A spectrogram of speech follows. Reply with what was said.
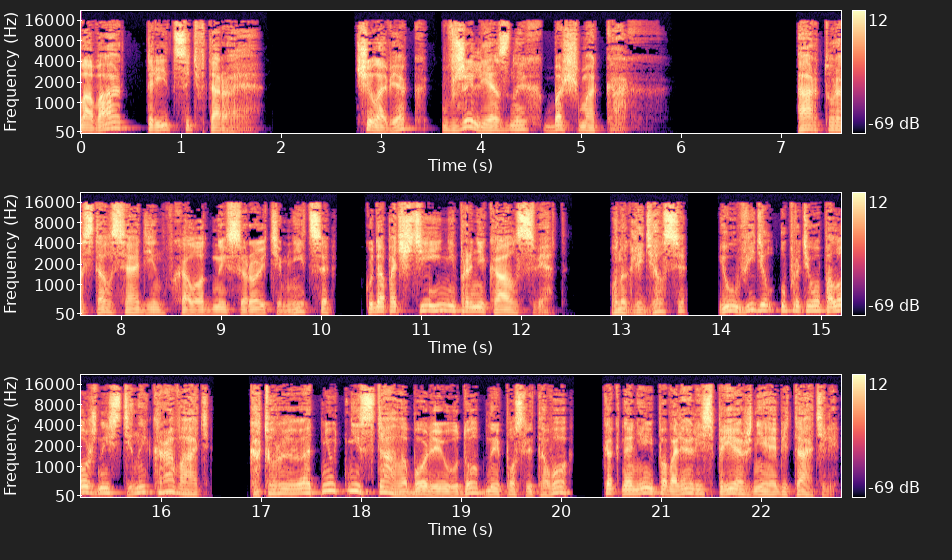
Глава тридцать вторая. Человек в железных башмаках. Артур остался один в холодной сырой темнице, куда почти не проникал свет. Он огляделся и увидел у противоположной стены кровать, которая отнюдь не стала более удобной после того, как на ней повалялись прежние обитатели,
